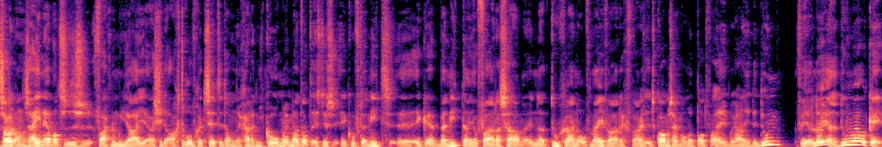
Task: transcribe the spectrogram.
zou dan zijn, hè, wat ze dus vaak noemen, ja, als je er achterover gaat zitten, dan gaat het niet komen. Maar dat is dus, ik hoef daar niet, eh, ik ben niet naar jouw vader samen naartoe gaan of mijn vader gevraagd. Het kwam zeg maar op mijn pad van, hey, we gaan dit doen. Vind je dat leuk? Ja, dat doen we, oké.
